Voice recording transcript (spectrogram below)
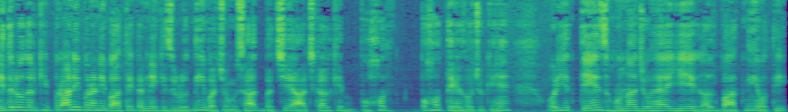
ادھر ادھر کی پرانی پرانی باتیں کرنے کی ضرورت نہیں، بچوں کے ساتھ بچے آج کل کے بہت بہت تیز ہو چکے ہیں۔ اور یہ تیز ہونا جو ہے، یہ غلط بات نہیں ہوتی۔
